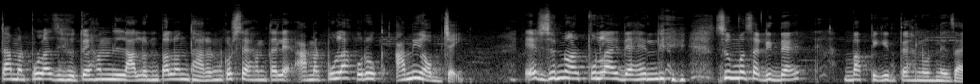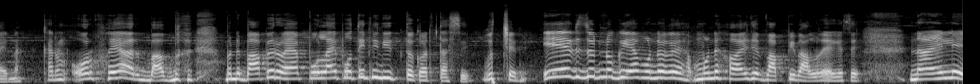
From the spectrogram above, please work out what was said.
তা আমার পোলা যেহেতু এখন লালন পালন ধারণ করছে, এখন তাহলে আমার পোলা করুক, আমি অবজাই। এর জন্য আর পোলায় দেখেন চুম্মাচাটি দেয় বাপ্পি কিন্তু এখন ওখানে যায় না। কারণ ওর হয়ে আর বাপ মানে বাপের হয়ে পোলায় প্রতিনিধিত্ব করতেছে, বুঝছেন? এর জন্য গিয়া মনে মনে হয় যে বাপ্পি ভালো হয়ে গেছে। নাইলে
